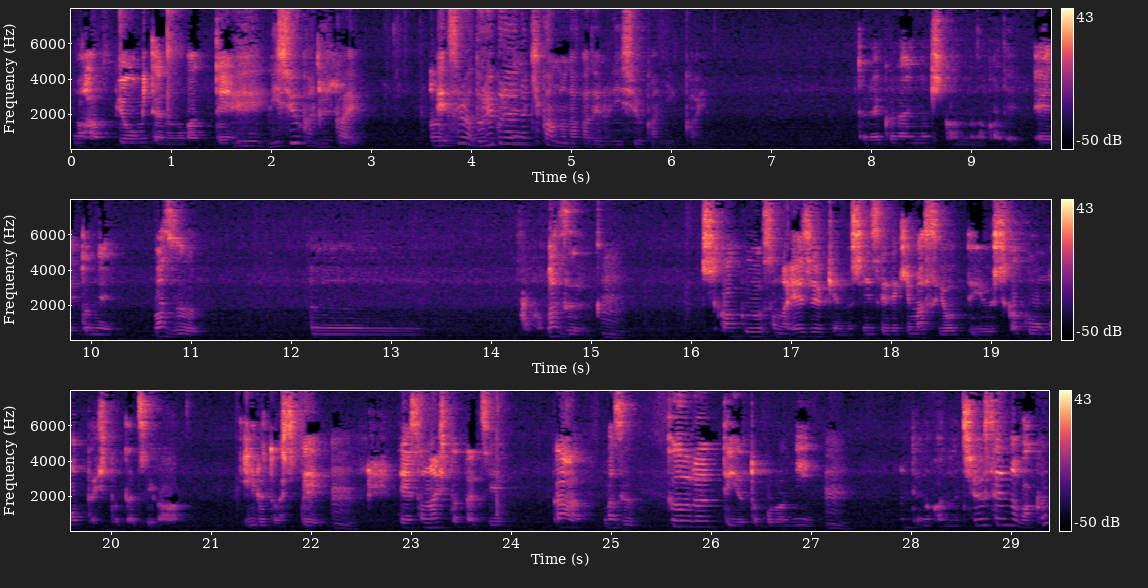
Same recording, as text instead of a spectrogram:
の発表みたいなのがあって、えー、2週間に1回？うん。えそれはどれくらいの期間の中での2週間に？1回どれくらいの期間の中で。えっ、とねまずうーんまずうん。資格その永住権の申請できますよっていう資格を持った人たちがいるとしてうん。でその人たちがまずプールっていうところにうんていうのかな抽選の枠っ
